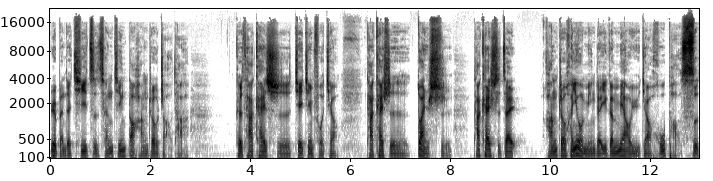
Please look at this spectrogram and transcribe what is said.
日本的妻子曾经到杭州找他，可是他开始接近佛教，他开始断食，他开始在杭州很有名的一个庙宇叫虎跑寺。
